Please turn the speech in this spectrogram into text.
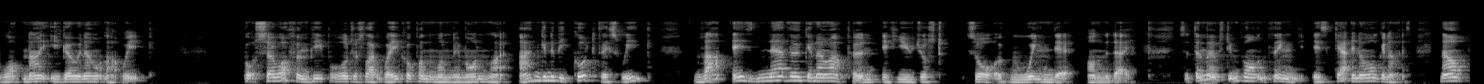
what night you're going out that week. But so often people will just like wake up on the Monday morning like, I'm going to be good this week. That is never going to happen if you just sort of winged it on the day. So the most important thing is getting organized. Now,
